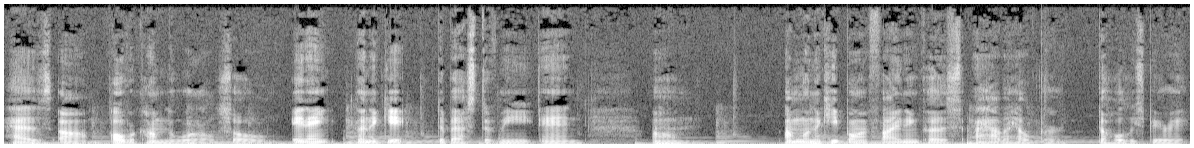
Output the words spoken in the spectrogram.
has um, overcome the world. So it ain't gonna get the best of me, and um, I'm gonna keep on fighting because I have a helper, the Holy Spirit,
